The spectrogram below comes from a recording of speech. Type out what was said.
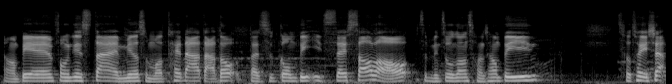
两边封建时代没有什么太大的打斗，但是工兵一直在骚扰。这边重装长枪兵撤退一下，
